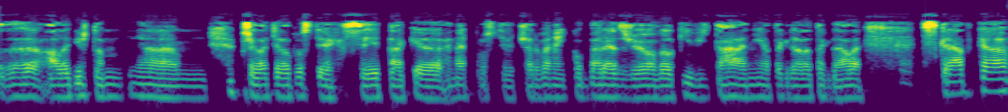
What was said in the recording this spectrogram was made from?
eh, ale když tam um, přiletěl prostě si, tak uh, hned prostě červený koberec, že jo, velký vítání a tak dále, tak dále. Zkrátka,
